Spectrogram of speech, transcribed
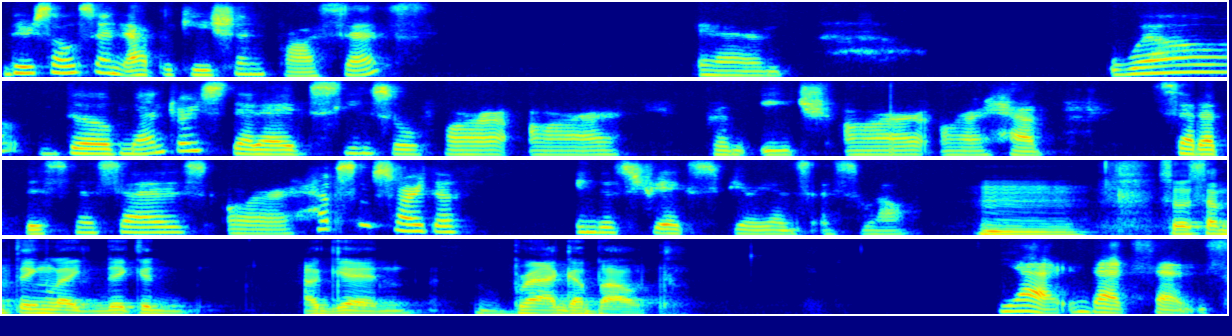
there's also an application process and well the mentors that i've seen so far are from hr or have set up businesses or have some sort of industry experience as well Hmm. So something like they could again brag about. yeah in that sense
